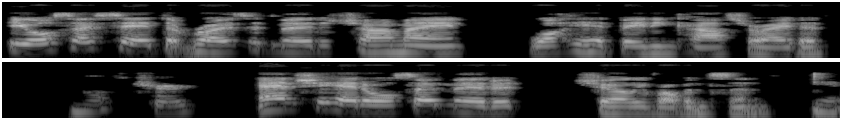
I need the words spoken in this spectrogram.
He also said that Rose had murdered Charmaine while he had been incarcerated, That's true. And she had also murdered Shirley Robinson. Yeah.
